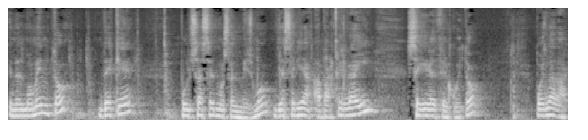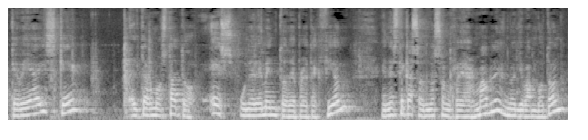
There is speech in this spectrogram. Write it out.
en el momento de que pulsásemos el mismo. Ya sería a partir de ahí seguir el circuito. Pues nada, que veáis que el termostato es un elemento de protección. En este caso no son rearmables, no llevan botón.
